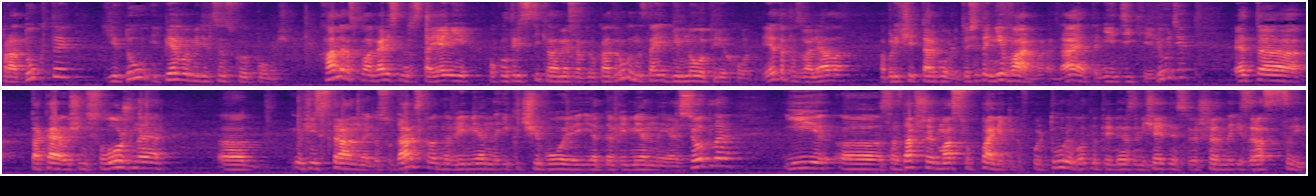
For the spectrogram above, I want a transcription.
продукты, еду и первую медицинскую помощь. Ханы располагались на расстоянии около 30 километров друг от друга на расстоянии дневного перехода. И это позволяло облегчить торговлю. То есть это не варвары, да, это не дикие люди, это такая очень сложная, э, очень странное государство одновременно и кочевое, и одновременно и оседлое, и э, создавшее массу памятников культуры, вот, например, замечательные совершенно изразцы,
